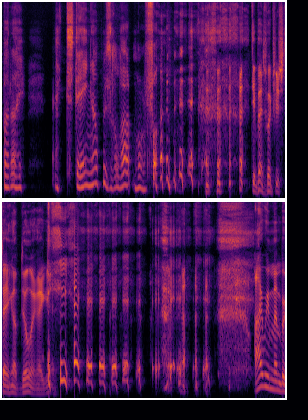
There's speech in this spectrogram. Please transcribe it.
but I. I- Staying up is a lot more fun. Depends what you're staying up doing, I guess. I remember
